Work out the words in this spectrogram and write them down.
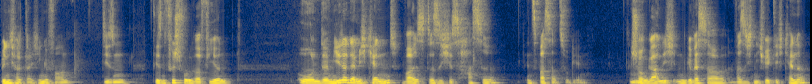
bin ich halt gleich hingefahren, diesen, diesen Fisch fotografieren. Und ähm, jeder, der mich kennt, weiß, dass ich es hasse, ins Wasser zu gehen. Mhm. Schon gar nicht in Gewässer, was ich nicht wirklich kenne.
